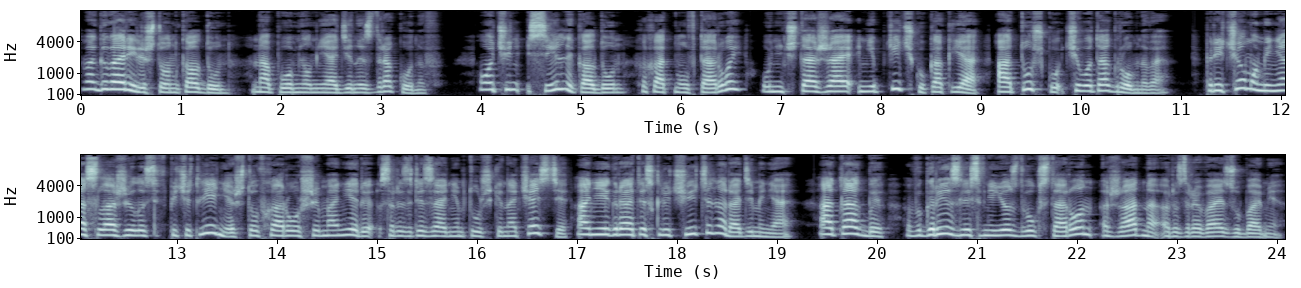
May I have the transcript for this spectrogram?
Мы говорили, что он колдун, напомнил мне один из драконов. Очень сильный колдун, хохотнул второй, уничтожая не птичку, как я, а тушку чего-то огромного. Причем у меня сложилось впечатление, что в хорошей манере с разрезанием тушки на части они играют исключительно ради меня. А так бы вгрызлись в нее с двух сторон, жадно разрывая зубами.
